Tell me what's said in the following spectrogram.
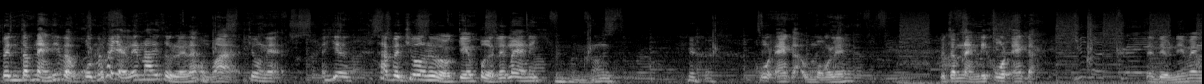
เป็นตำแหน่งที่แบบคนไม่ค่อยอยากเล่นมากที่สุดเลยนะผมว่าช่วงเนี้ยไอ้เหี้ยถ้าเป็นช่วงที่แบบเกมเปิดแรกๆนี่โคตรแอคอะผมบอกเลย เป็นตำแหน่งที่โคตรแอคอะแต่เดี๋ยวนี้แม่ง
